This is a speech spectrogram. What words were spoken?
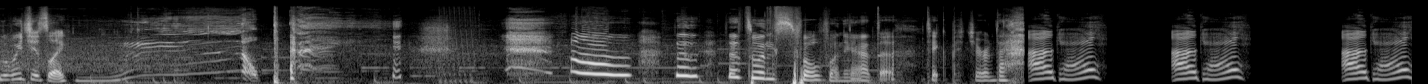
Luigi's like, nope. oh, that, that's one's so funny. I have to take a picture of that. Okay. Okay. Okay.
